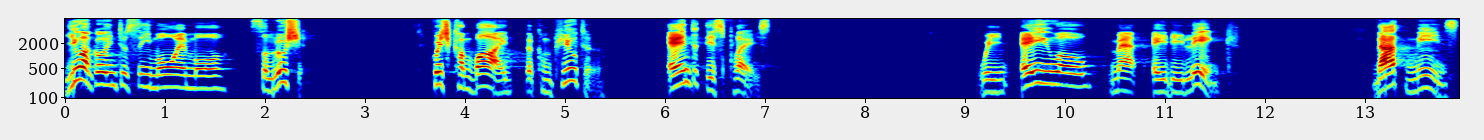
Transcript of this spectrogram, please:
You are going to see more and more solution which combine the computer and displays. When AUO met AD-Link, that means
